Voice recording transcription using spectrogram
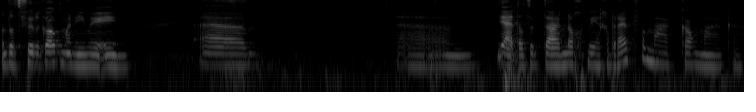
Want dat vul ik ook maar niet meer in. Ehm, ehm, ja, dat ik daar nog meer gebruik van maak, kan maken.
